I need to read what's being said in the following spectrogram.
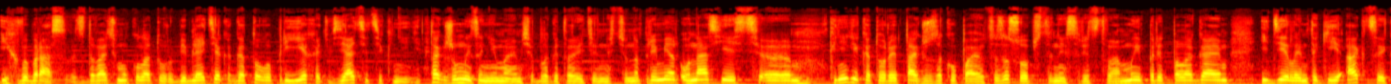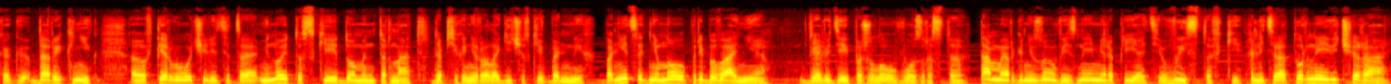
их выбрасывать, сдавать в макулатуру. Библиотека готова приехать приехать, взять эти книги. Также мы занимаемся благотворительностью. Например, у нас есть э, книги, которые также закупаются за собственные средства. Мы предполагаем и делаем такие акции, как дары книг. Э, в первую очередь это Минойтовский дом-интернат для психоневрологических больных, больница дневного пребывания для людей пожилого возраста. Там мы организуем выездные мероприятия, выставки, литературные вечера.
